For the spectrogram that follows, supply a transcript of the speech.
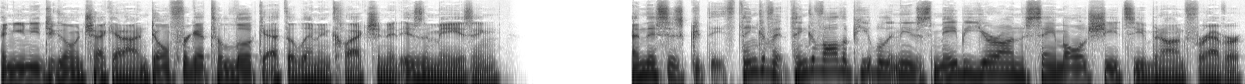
And you need to go and check it out. And don't forget to look at the linen collection. It is amazing. And this is think of it. Think of all the people that need this. Maybe you're on the same old sheets you've been on forever.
